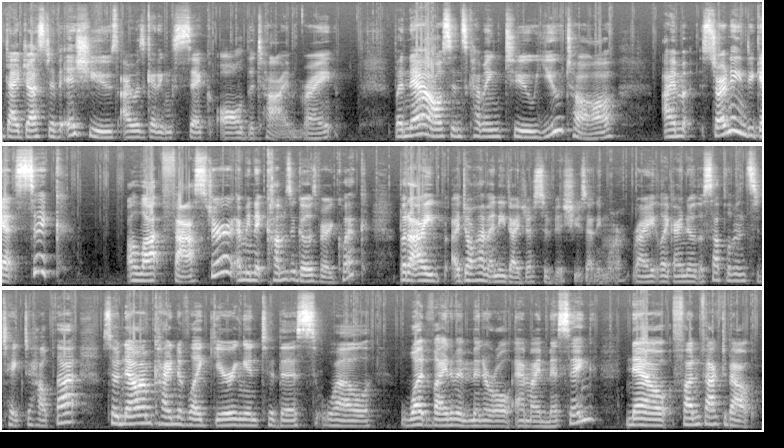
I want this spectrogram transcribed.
digestive issues, I was getting sick all the time, right? But now, since coming to Utah, I'm starting to get sick a lot faster. I mean, it comes and goes very quick, but I, I don't have any digestive issues anymore, right? Like, I know the supplements to take to help that. So now I'm kind of like gearing into this well, what vitamin mineral am I missing? Now, fun fact about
